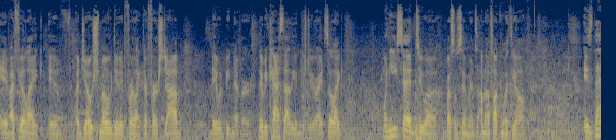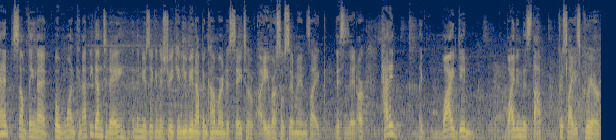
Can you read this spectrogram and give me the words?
if I feel like if a Joe Schmo did it for like their first job, they would be never they would be cast out of the industry, right? So like when he said to uh, Russell Simmons, "I'm not fucking with y'all." Is that something that, well, one, can that be done today in the music industry? Can you be an up and comer and just say to a Russell Simmons, like, this is it? Or how did, like, why did, why didn't this stop Chris Lighty's career?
